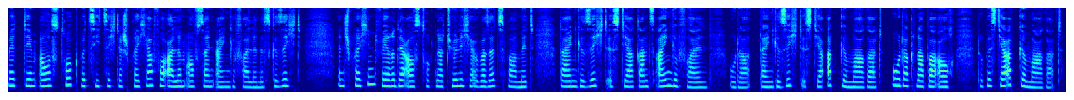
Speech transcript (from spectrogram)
Mit dem Ausdruck bezieht sich der Sprecher vor allem auf sein eingefallenes Gesicht. Entsprechend wäre der Ausdruck natürlicher übersetzbar mit Dein Gesicht ist ja ganz eingefallen oder Dein Gesicht ist ja abgemagert oder knapper auch Du bist ja abgemagert.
